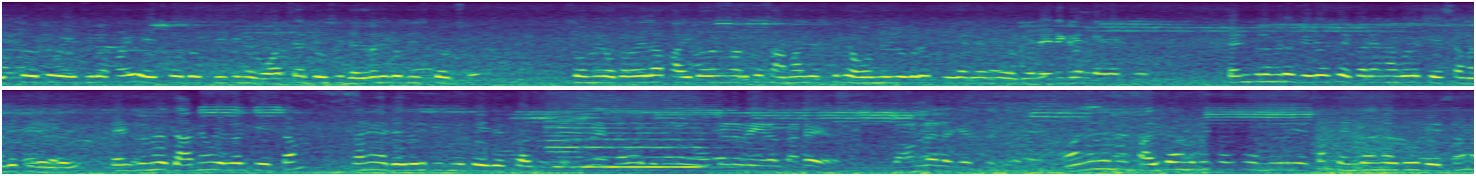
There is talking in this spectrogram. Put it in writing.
Eight four two eight zero five eight four two త్రీకి మీరు వాట్సాప్ చేసి డెలివరీ కూడా తీసుకోవచ్చు. సో మీరు ఒకవేళ ఫైవ్ థౌసండ్ వరకు సామాన్ తీసుకుంటే హోమ్ డెలివరీ కూడా ఫ్రీగా చేయడం ఎయిటీ కిలోమీటర్ వరకు? టెన్ కిలోమీటర్స్ రేడియస్లో ఎక్కడైనా కూడా చేస్తామండి ఫ్రీ డెలివరీ టెన్ కిలోమీటర్స్ దాటినా కూడా డెలివరీ చేస్తాం. కానీ డెలివరీ ఫీస్ మీరు పే డెలివరీ అంటే ఆన్లైన్లో చేస్తుంది ఆన్లైన్లో మేము ఫైవ్ థౌసండ్ రూపీస్ వరకు హోమ్ డెలివరీ చేస్తాం టెన్ థౌసండ్ వరకు చేస్తాం.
